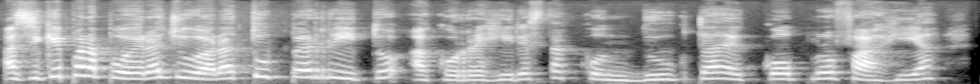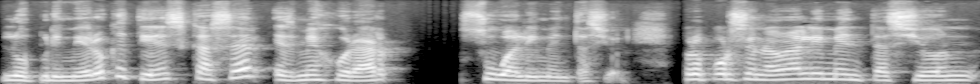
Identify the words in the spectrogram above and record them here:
Así que para poder ayudar a tu perrito a corregir esta conducta de coprofagia, lo primero que tienes que hacer es mejorar su alimentación, proporcionar una alimentación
